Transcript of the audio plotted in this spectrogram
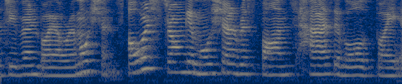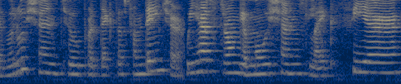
driven by our emotions. Our strong emotional response has evolved by evolution to protect us from danger. We have strong emotions like fear,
